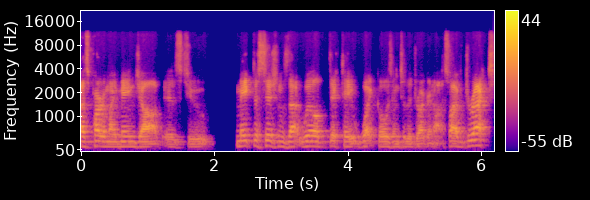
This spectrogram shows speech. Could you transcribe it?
as part of my main job is to make decisions that will dictate what goes into the drug or not. So I have direct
